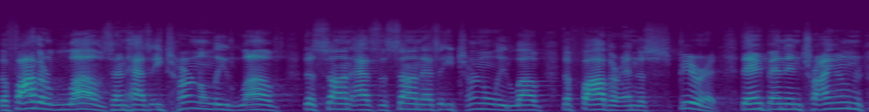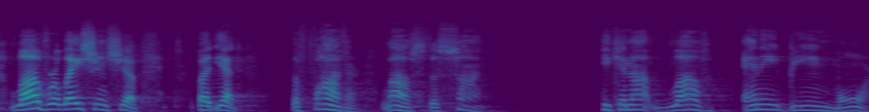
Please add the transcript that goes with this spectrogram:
The Father loves and has eternally loved the Son as the Son has eternally loved the Father and the Spirit. They've been in triune love relationship, but yet the Father loves the Son. He cannot love any being more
